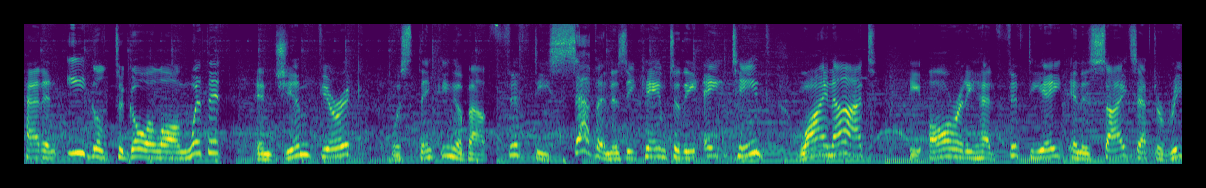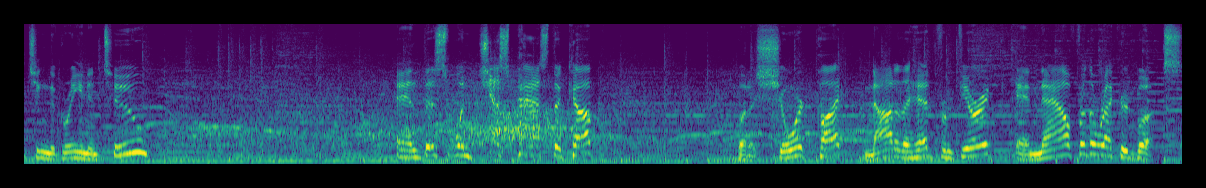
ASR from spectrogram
had an eagle to go along with it, and Jim Furyk was thinking about 57 as he came to the 18th. Why not? He already had 58 in his sights after reaching the green in two. And this one just passed the cup. But a short putt, nod of the head from Furyk, and now for the record books.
